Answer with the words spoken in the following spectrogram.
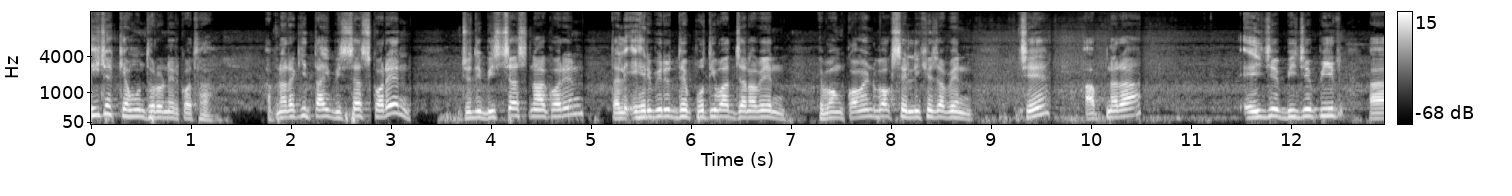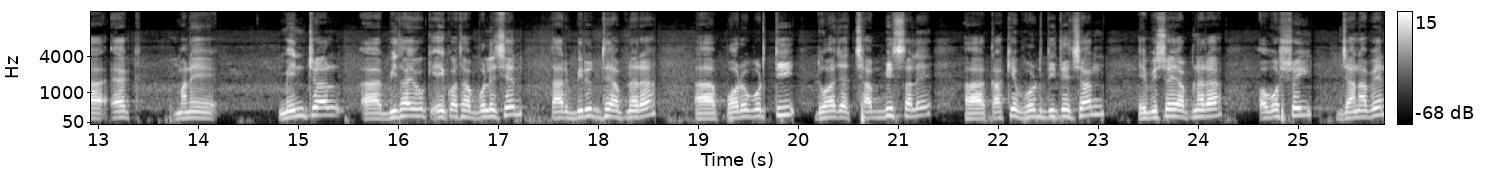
এইটা কেমন ধরনের কথা? আপনারা কি তাই বিশ্বাস করেন? যদি বিশ্বাস না করেন, তাহলে এর বিরুদ্ধে প্রতিবাদ জানাবেন এবং কমেন্ট বক্সে লিখে যাবেন যে আপনারা এই যে বিজেপির এক মানে মেন্টাল বিধায়ক এই কথা বলেছেন, তার বিরুদ্ধে আপনারা পরবর্তী দু হাজার ছাব্বিশ সালে কাকে ভোট দিতে চান, এ বিষয়ে আপনারা অবশ্যই জানাবেন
